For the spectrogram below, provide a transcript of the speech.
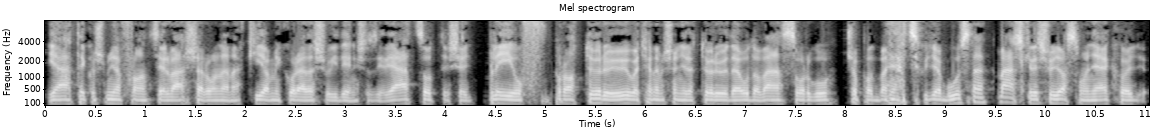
játékos mi a francér vásárolnának ki, amikor ráadásul idén is azért játszott, és egy playoffra törő, vagy ha nem is annyira törő, de oda vánszorgó csapatban játszik ugye a Busznál. Más kérdés, hogy azt mondják, hogy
